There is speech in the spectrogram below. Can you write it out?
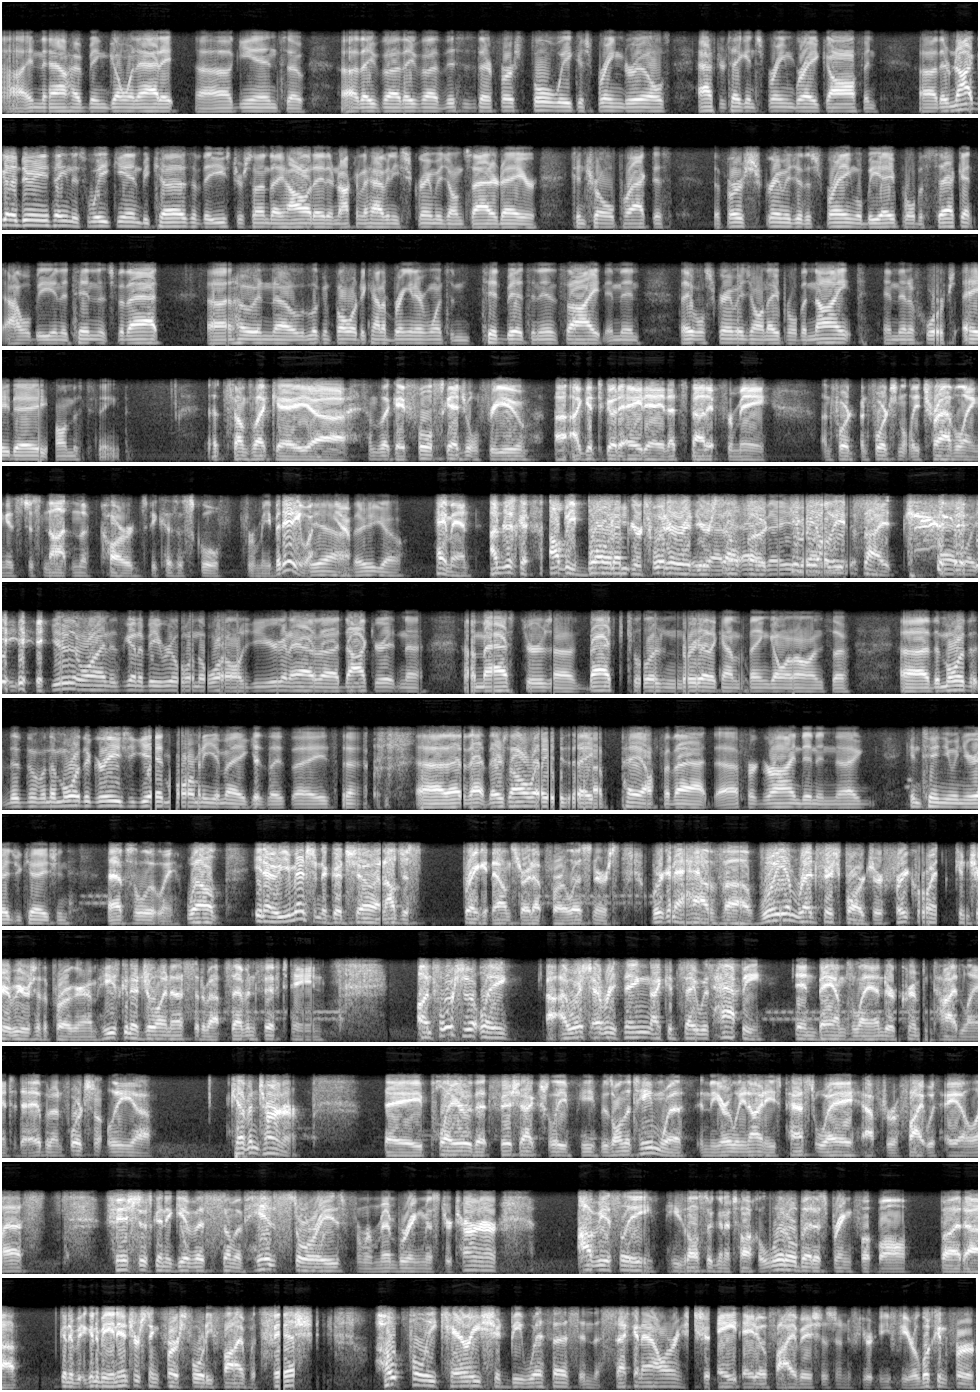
uh, and now have been going at it uh, again. So uh, they've uh, they've uh, this is their first full week of spring drills after taking spring break off, and uh, they're not going to do anything this weekend because of the Easter Sunday holiday. They're not going to have any scrimmage on Saturday or control practice. The first scrimmage of the spring will be April the second. I will be in attendance for that uh, and uh, looking forward to kind of bringing everyone some tidbits and insight. And then they will scrimmage on April the 9th, and then of course A Day on the 16th. That sounds like a uh, sounds like a full schedule for you. Uh, I get to go to A Day. That's about it for me. Unfor- unfortunately, traveling is just not in the cards because of school for me. But anyway, yeah, you know, there you go. Hey man, I'm just gonna I'll be blowing up your Twitter and your Yeah, cell hey, phone. you Give me go. all the insight. Oh, well, you- you're the one that's going to be rule in the world. You're going to have a doctorate and a, a master's, a bachelor's, and three other kind of thing going on. So, uh, the more the, the the more degrees you get, the more money you make, as they say. So, uh, that, that there's always a payoff for that, uh, for grinding and uh, continuing your education. Absolutely. Well, you know, you mentioned a good show, and I'll just break it down straight up for our listeners. We're going to have uh, William Redfish Barger, frequent contributor to the program. He's going to join us at about 7:15. Unfortunately, I wish everything I could say was happy in Bam's land or Crimson Tide land today, but unfortunately, uh, Kevin Turner, a player that Fish actually he was on the team with in the early 90s, passed away after a fight with ALS. Fish is going to give us some of his stories from remembering Mr. Turner. Obviously, he's also going to talk a little bit of spring football, but uh, going to be going to be an interesting first 45 with Fish. Hopefully, Cary should be with us in the second hour. He should eight eight oh five ish. And if you're if you're looking for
